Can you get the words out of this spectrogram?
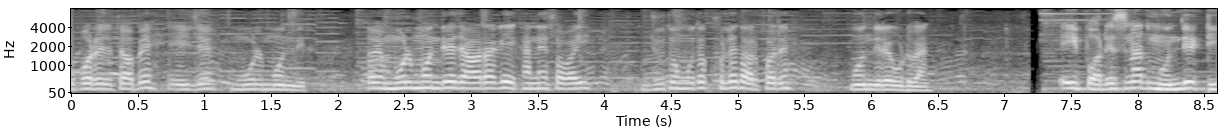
উপরে যেতে হবে, এই যে মূল মন্দির। তবে মূল মন্দিরে যাওয়ার আগে এখানে সবাই জুতো মুতো খুলে তারপরে মন্দিরে উঠবেন। এই পরেশনাথ মন্দিরটি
